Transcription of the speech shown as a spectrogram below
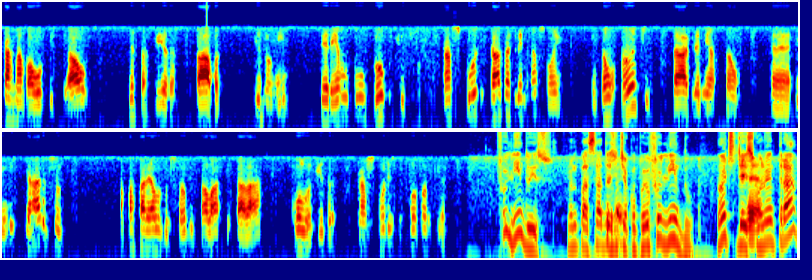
carnaval oficial, sexta-feira, sábado e domingo, teremos um jogo de nas cores das agremiações. Então, antes da agremiação é, iniciar o seu, a passarela do samba estará, estará colorida nas cores de sua bandeira. Foi lindo isso. Ano passado a gente acompanhou, foi lindo. Antes de a escola é. entrar,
